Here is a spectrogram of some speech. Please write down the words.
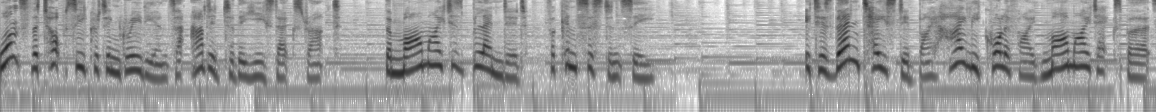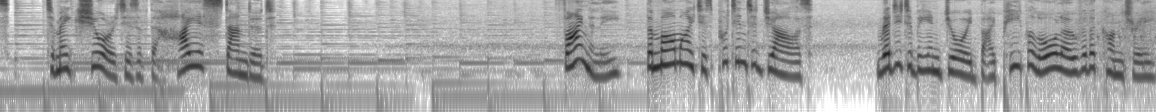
Once the top secret ingredients are added to the yeast extract, the marmite is blended for consistency. It is then tasted by highly qualified marmite experts to make sure it is of the highest standard. Finally, the marmite is put into jars, ready to be enjoyed by people all over the country.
